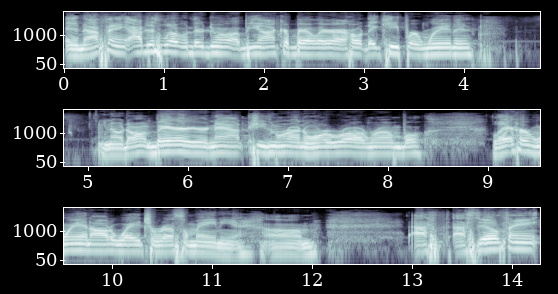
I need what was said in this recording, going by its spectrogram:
and I think I just love what they're doing with Bianca Belair. I hope they keep her winning. You know, don't bury her now. She's running Royal Rumble. Let her win all the way to WrestleMania. Um, I I still think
